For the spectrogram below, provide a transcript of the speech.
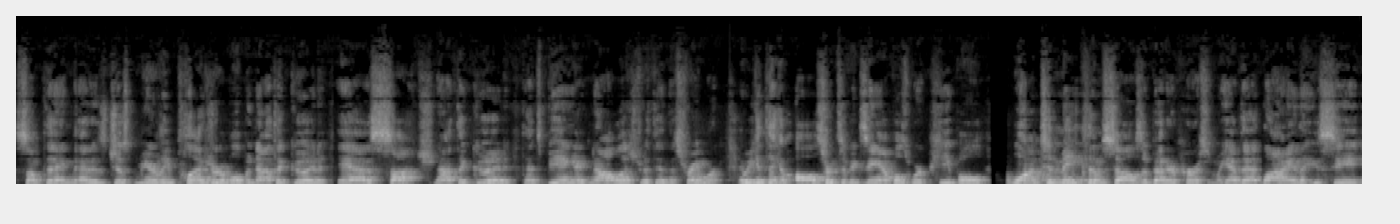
something that is just merely pleasurable, but not the good as such, not the good that's being acknowledged within this framework. And we can think of all sorts of examples where people want to make themselves a better person. We have that line that you see.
